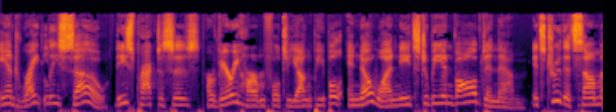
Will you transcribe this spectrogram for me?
and rightly so? These practices are very harmful to young people, and no one needs to be involved in them. It's true that some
